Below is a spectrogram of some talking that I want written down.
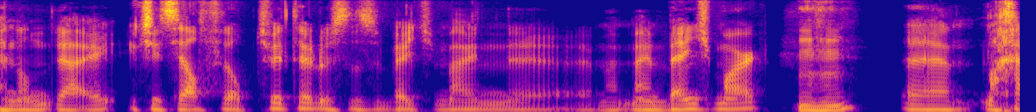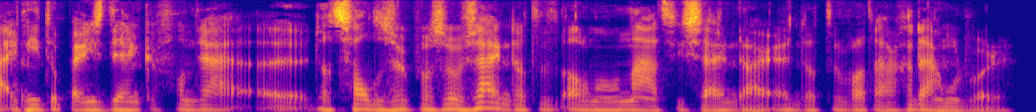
en dan, ja, ik zit zelf veel op Twitter, dus dat is een beetje mijn, eh, mijn- benchmark. Mhm. Eh, maar ga ik niet opeens denken van, ja, eh, dat zal dus ook wel zo zijn dat het allemaal nazi's zijn daar en dat er wat aan gedaan moet worden.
